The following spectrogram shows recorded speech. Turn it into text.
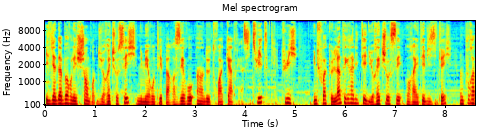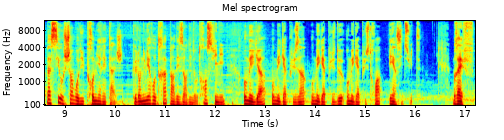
Il y a d'abord les chambres du rez-de-chaussée, numérotées par 0, 1, 2, 3, 4 et ainsi de suite, puis, une fois que l'intégralité du rez-de-chaussée aura été visitée, on pourra passer aux chambres du premier étage, que l'on numérotera par des ordinaux transfinis, oméga, oméga plus 1, oméga plus 2, oméga plus 3, et ainsi de suite. Bref,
